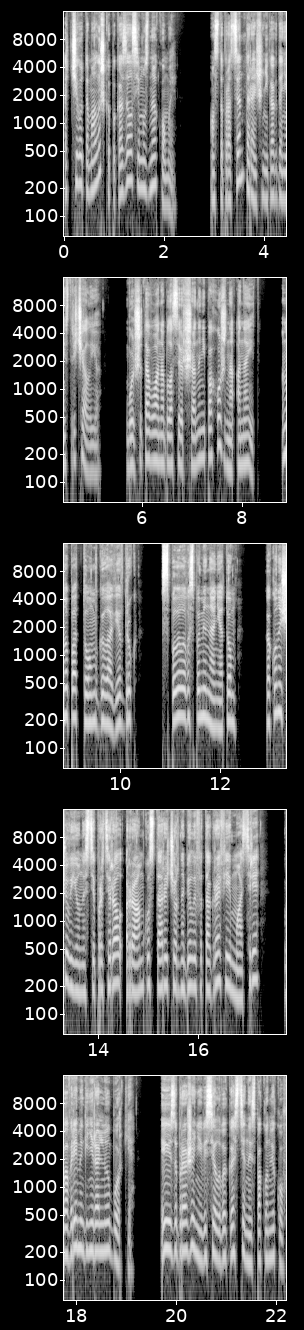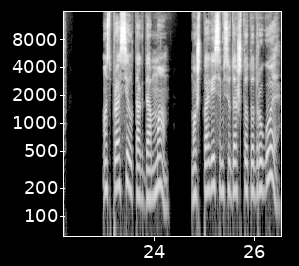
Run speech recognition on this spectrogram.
Отчего-то малышка показалась ему знакомой. Он стопроцентно раньше никогда не встречал ее. Больше того, она была совершенно не похожа на Анаит. Но потом в голове вдруг всплыло воспоминание о том, как он еще в юности протирал рамку старой черно-белой фотографии матери во время генеральной уборки. Ее изображение висело в их гостиной испокон веков. Он спросил тогда, «Мам, может, повесим сюда что-то другое?»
